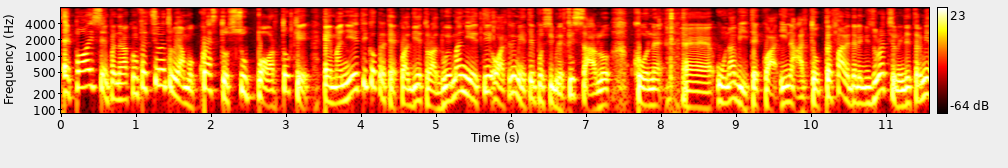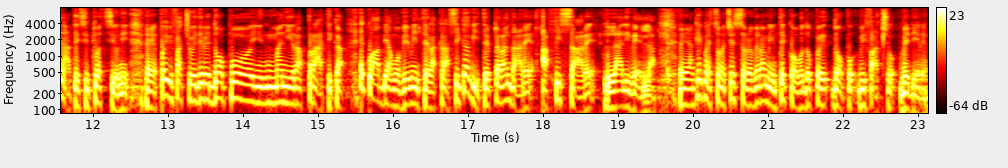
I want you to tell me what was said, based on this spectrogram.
E poi sempre nella confezione troviamo questo supporto che è magnetico perché qua dietro ha due magneti o altrimenti è possibile fissarlo con eh, una vite qua in alto per fare delle misurazioni in determinate situazioni. Eh, poi vi faccio vedere dopo in maniera pratica. E qua abbiamo ovviamente la classica vite per andare andare a fissare la livella. Eh, anche questo è un accessorio veramente comodo poi dopo vi faccio vedere.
